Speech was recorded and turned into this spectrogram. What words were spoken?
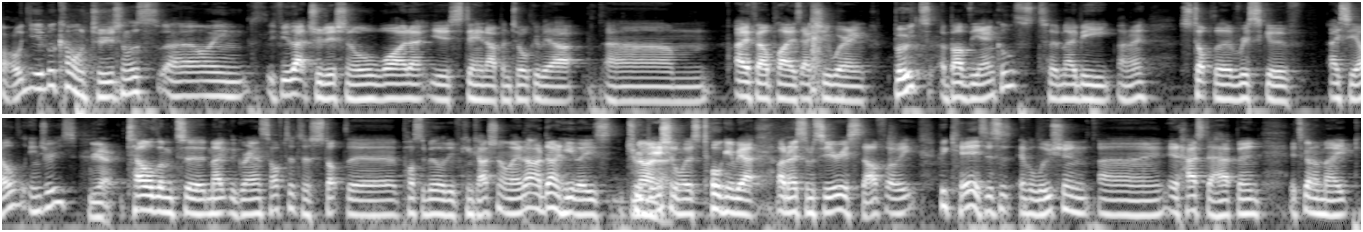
Oh yeah, but come on, traditionalists. Uh, I mean, if you're that traditional, why don't you stand up and talk about um, AFL players actually wearing boots above the ankles to maybe I don't know stop the risk of ACL injuries? Yeah. Tell them to make the ground softer to stop the possibility of concussion. I mean, I don't hear these No. traditionalists talking about I know some serious stuff. I mean, who cares? This is evolution. Uh, it has to happen. It's going to make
